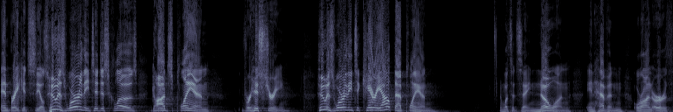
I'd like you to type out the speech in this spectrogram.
and break its seals? Who is worthy to disclose God's plan for history? Who is worthy to carry out that plan? And what's it say? No one in heaven or on earth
